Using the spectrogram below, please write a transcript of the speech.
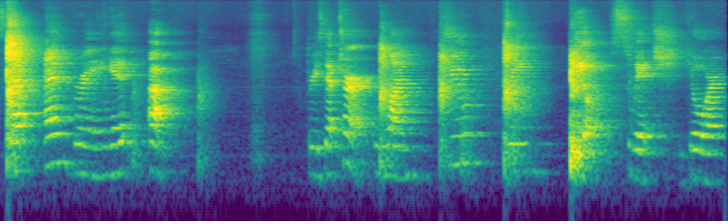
Step and bring it up. Three step turn. One, two, three, heel. Switch your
